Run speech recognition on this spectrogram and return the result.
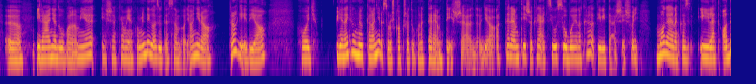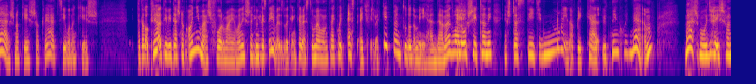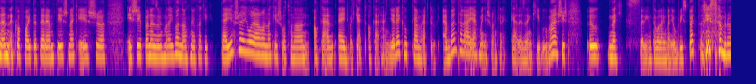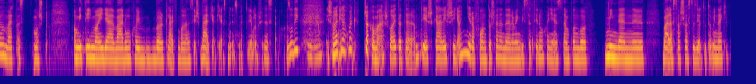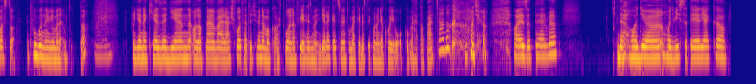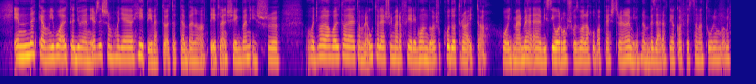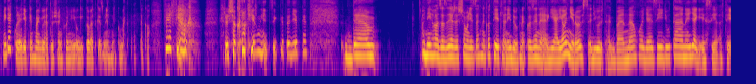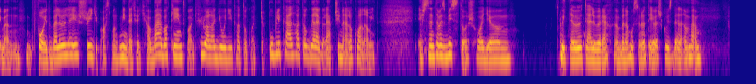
ö, irányadó valamilyen, és nekem ilyenkor mindig az jut eszembe, hogy annyira tragédia, hogy ugye nekünk nőkkel annyira szoros kapcsolatunk van a teremtéssel, de ugye a teremtés, a kreáció szóból jön a kreativitás, és hogy magának az életadásnak és a kreációnak és tehát a kreativitásnak annyi más formája van, és nekünk Igen. ezt évezredeken keresztül megmondták, hogy ezt egyféleképpen tudod a méheddel megvalósítani, és ezt így mai napig kell ütnünk, hogy nem, más módja is van ennek a fajta teremtésnek, és, és éppen ez, hogy vannak nők, akik teljesen jól el vannak, és otthon akár egy vagy kettő, akárhány gyerekükkel, mert ők ebben találják meg, és van, akinek kell ezen kívül más is. Ők nekik szerintem a legnagyobb respekt a részemről, mert azt most, amit így ma így elvárunk, hogy work-life balance, és bárki, aki ezt mondja, ezt meg tudja valósítani, szerintem hazudik. Igen. És van, akinek meg csak a másfajta teremtés kell, és így annyira fontos lenne, de erre még visszatérünk, hogy ilyen szempontból minden nő választhassa azt az életet, amit neki passzol. Hát Hugo Vilma nem tudta. Igen. Ugye neki ez egy ilyen alapelvárás volt, hát hogyha ő nem akart volna férhez menni gyereket szülni, akkor megkérdezték volna, hogy akkor jó, akkor mehet apácának, hogyha, ha ez a terve. De hogy, hogy visszatérjek, én nekem mi volt egy olyan érzésem, hogy 7 évet töltött ebben a tétlenségben, és hogy valahol találtam rá utalást, hogy már a férje gondoskodott rajta, hogy már be elviszi orvoshoz valahova Pestre, nem nem bezáratni akart egy szanatóriumba, amit még ekkor egyébként meglehetősen könnyű jogi következmények nélkül megtettek a férfiak. Erről is akarok írni egy cikket egyébként. De néha az az érzésem, hogy ezeknek a tétlen időknek az energiái annyira összegyűltek benne, hogy ez így utána egy egész életében folyt belőle, és így azt mond, mindegy, hogyha bábaként, vagy fű alatt gyógyíthatok, vagy csak publikálhatok, de legalább csinálok valamit. És szerintem ez biztos, hogy vitte őt előre ebben a 25 éves küzdelemben.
